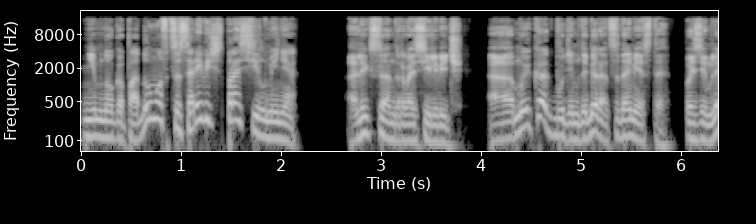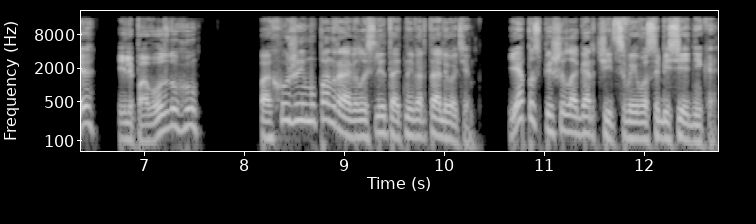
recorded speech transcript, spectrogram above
Немного подумав, цесаревич спросил меня. «Александр Васильевич, а мы как будем добираться до места? По земле или по воздуху?» Похоже, ему понравилось летать на вертолете. Я поспешил огорчить своего собеседника.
